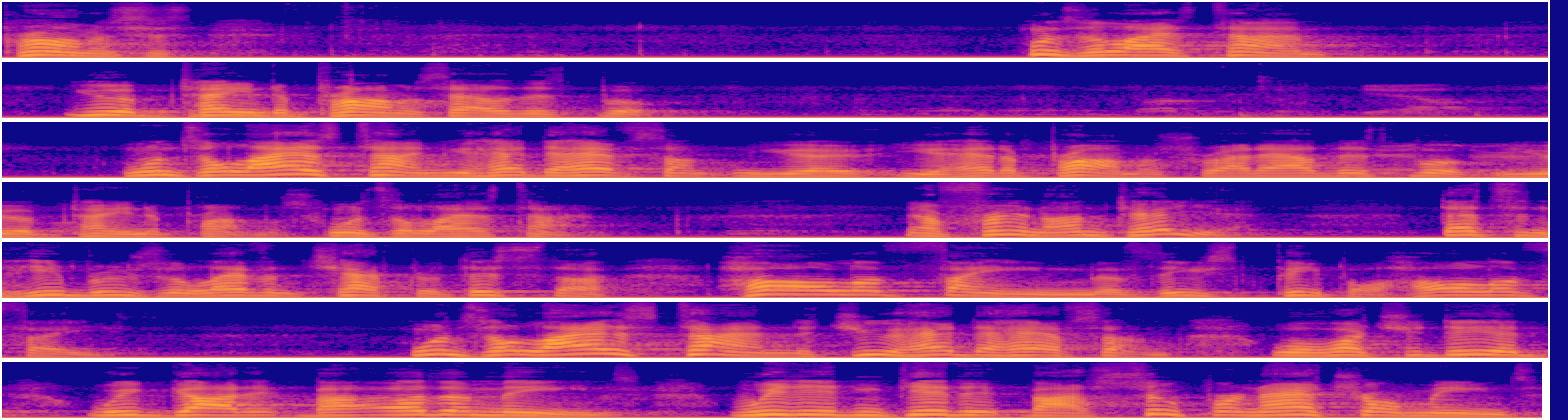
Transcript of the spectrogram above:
promises. When's the last time you obtained a promise out of this book? When's the last time you had to have something, you, you had a promise right out of this book, you obtained a promise? When's the last time? Now, friend, I'm telling you, that's in Hebrews 11th chapter. This is the hall of fame of these people, hall of faith. When's the last time that you had to have something? Well, what you did, we got it by other means. We didn't get it by supernatural means.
